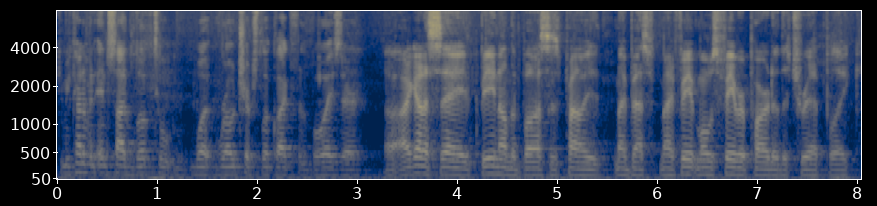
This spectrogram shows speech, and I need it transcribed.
give me kind of an inside look to what road trips look like for the boys there. Uh, I gotta say, being on the bus is probably my best, my fa- most favorite part of the trip. Like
